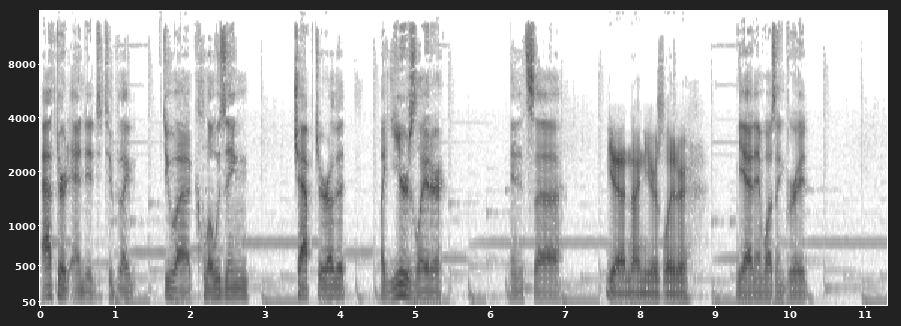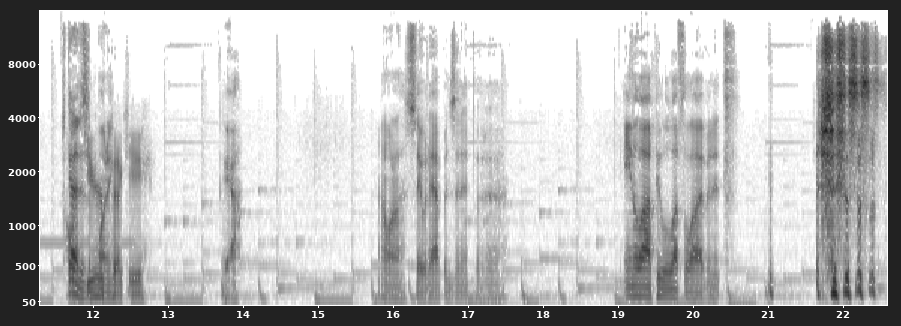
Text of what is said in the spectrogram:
after it ended to like do a closing chapter of it like years later. And it's uh Yeah, nine years later. yeah, and it wasn't great. It's kinda called Dear disappointing. Becky. Yeah. I don't want to say what happens in it, but uh ain't a lot of people left alive in it.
